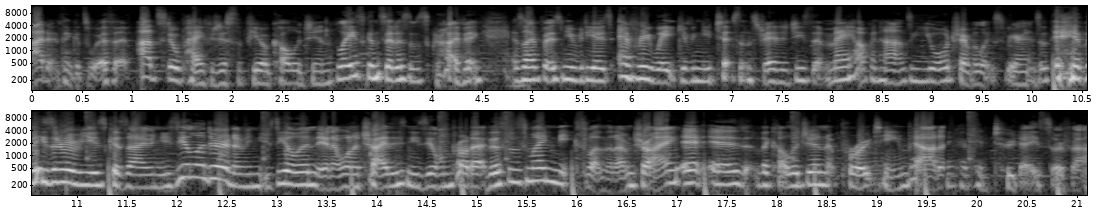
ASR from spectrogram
I, don't think it's worth it. I'd still pay for just the pure collagen. Please consider subscribing as I post new videos every week giving you tips and strategies that may help enhance your travel experiences. These are reviews because I'm a New Zealander and I'm in New Zealand and I want to try these New Zealand products. This is my next one that I'm trying. It is the collagen protein powder. I think I've had two days so far.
